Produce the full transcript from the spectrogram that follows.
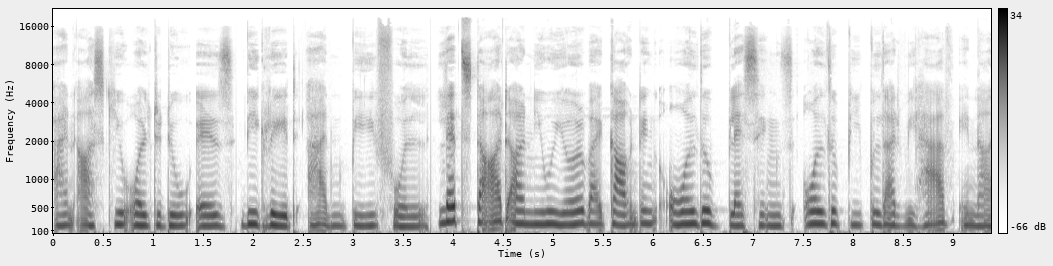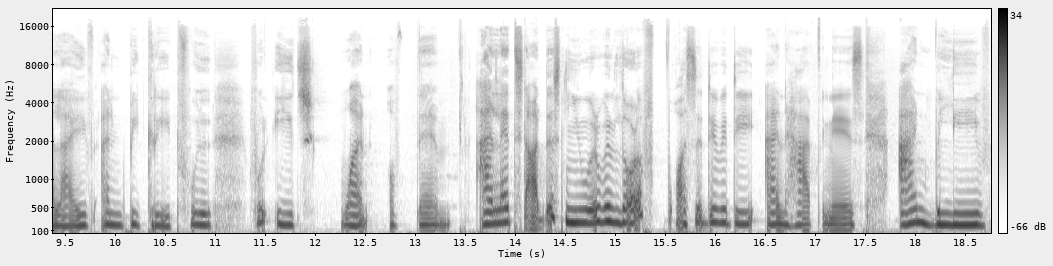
and ask you all to do is be great and be full. Let's start our new year by counting all the blessings, all the people that we have in our life, and be grateful for each one of them. And let's start this new year with a lot of positivity and happiness and believe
